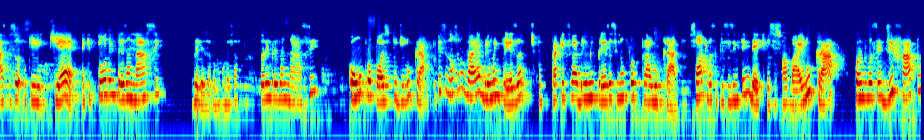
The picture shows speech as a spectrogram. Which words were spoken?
as pessoas o que que é é que toda empresa nasce, beleza, vamos começar assim. Toda empresa nasce com o propósito de lucrar. Porque senão você não vai abrir uma empresa, tipo, para que você vai abrir uma empresa se não for para lucrar? Só que você precisa entender que você só vai lucrar quando você de fato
